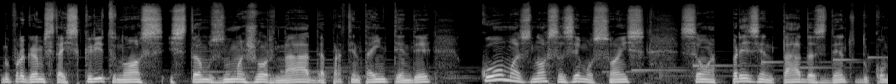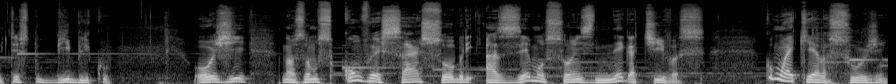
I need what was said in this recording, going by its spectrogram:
No programa está escrito, nós estamos numa jornada para tentar entender como as nossas emoções são apresentadas dentro do contexto bíblico. Hoje nós vamos conversar sobre as emoções negativas. Como é que elas surgem?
